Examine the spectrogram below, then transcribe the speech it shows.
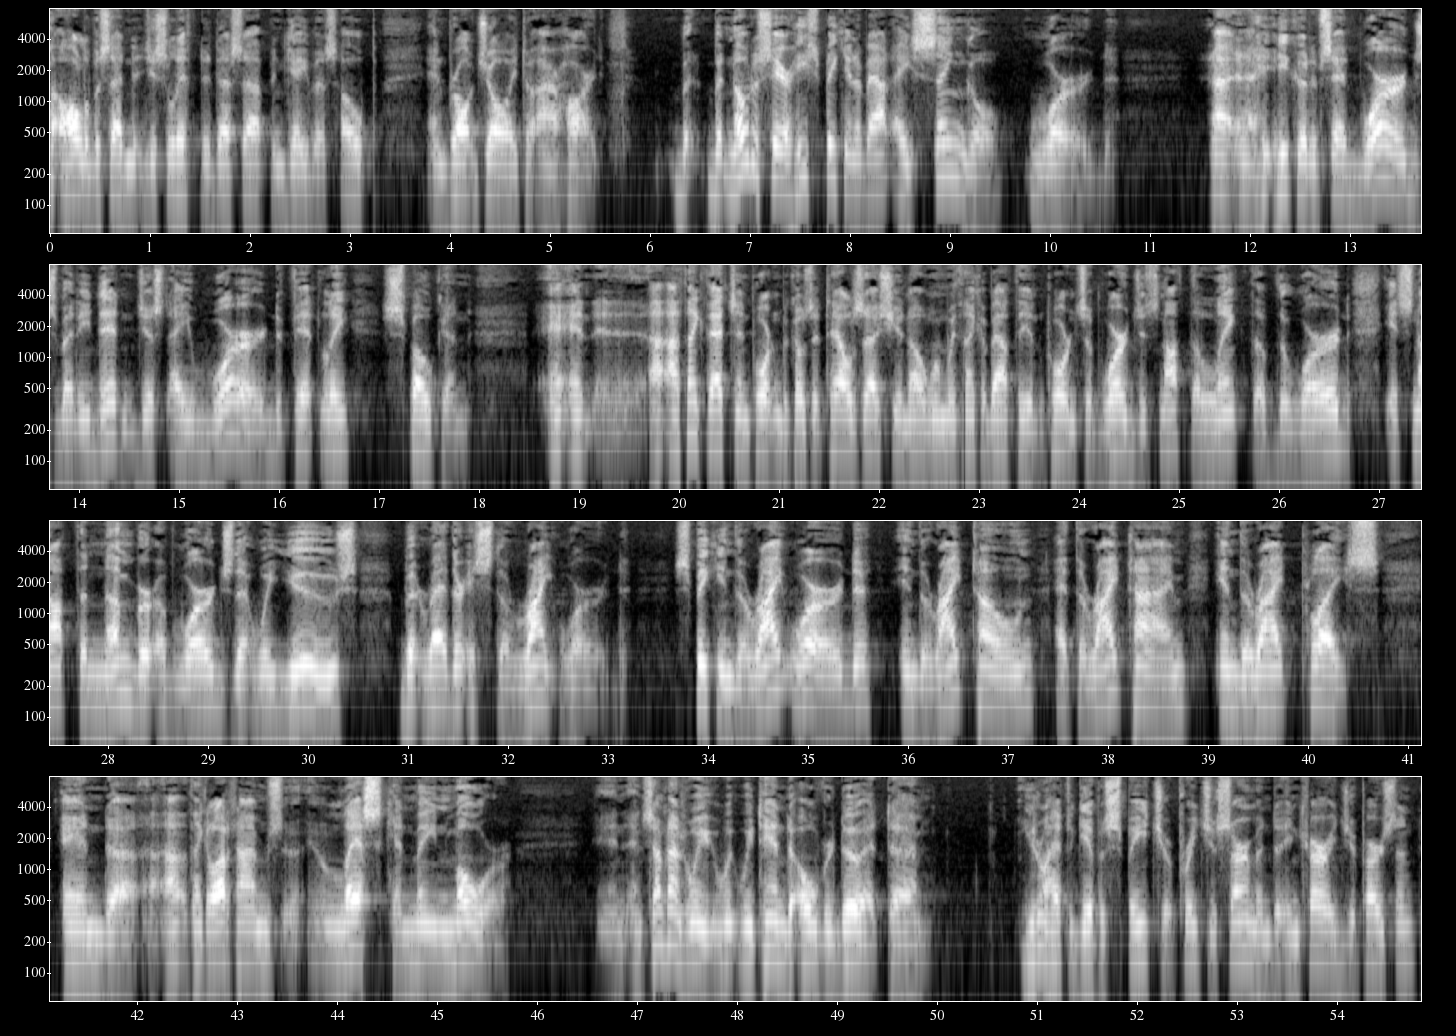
all of a sudden it just lifted us up and gave us hope and brought joy to our heart. But but notice here he's speaking about a single word. Now, he, could have said words, but he didn't. Just a word fitly spoken and uh, I think that's important because it tells us, you know, when we think about the importance of words, it's not the length of the word, it's not the number of words that we use, but rather it's the right word. Speaking the right word in the right tone, at the right time, in the right place. And uh, I think a lot of times uh, less can mean more and, and sometimes we, we, we, tend to overdo it. Uh, you don't have to give a speech or preach a sermon to encourage a person.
